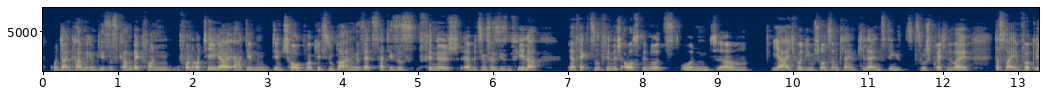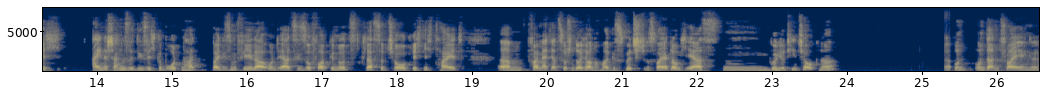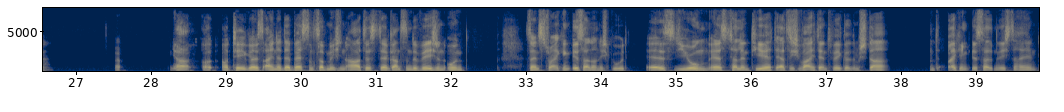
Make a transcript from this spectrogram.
Und dann kam eben dieses Comeback von, von Ortega. Er hat den, den Choke wirklich super angesetzt, hat dieses Finish, äh, beziehungsweise diesen Fehler perfekt zum Finish ausgenutzt. Und ähm, ja, ich würde ihm schon so einen kleinen Killerinstinkt zusprechen, weil das war eben wirklich eine Chance, die sich geboten hat bei diesem Fehler und er hat sie sofort genutzt. Klasse Choke, richtig tight. Ähm, vor allem, er hat ja zwischendurch auch nochmal geswitcht. Es war ja, glaube ich, erst ein Guillotine-Choke, ne? Ja. Und, und dann Triangle. Ja, Ortega ist einer der besten Submission Artists der ganzen Division und sein Striking ist er noch nicht gut. Er ist jung, er ist talentiert, er hat sich weiterentwickelt im Stand. Striking ist halt nicht sein,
